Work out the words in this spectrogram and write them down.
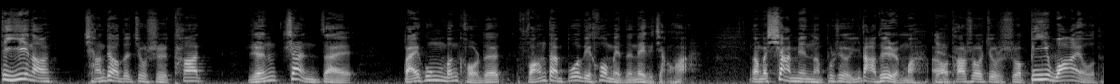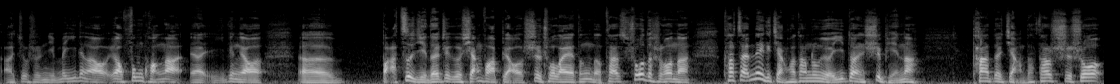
第一呢，强调的就是他人站在。白宫门口的防弹玻璃后面的那个讲话，那么下面呢，不是有一大堆人嘛？然后他说就是说 “be wild” 啊，就是你们一定要要疯狂啊，呃，一定要呃把自己的这个想法表示出来啊，等等。他说的时候呢，他在那个讲话当中有一段视频呢，他的讲的他是说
